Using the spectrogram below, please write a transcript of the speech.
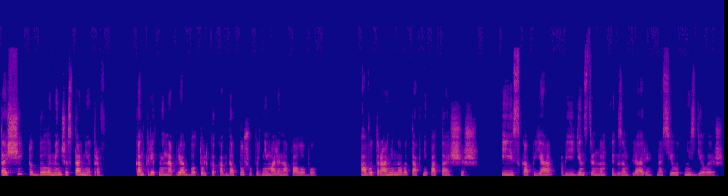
Тащить тут было меньше ста метров. Конкретный напряг был только когда тушу поднимали на палубу. А вот раненого так не потащишь. И из копья в единственном экземпляре носилок не сделаешь.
